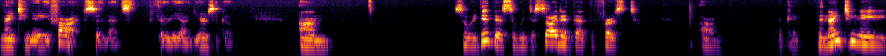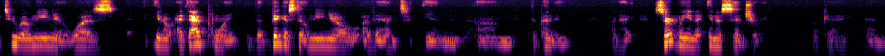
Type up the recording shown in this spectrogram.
1985, so that's 30 odd years ago. Um, so we did this and we decided that the first, um, okay, the 1982 El Nino was, you know, at that point, the biggest El Nino event in, um, depending on how, certainly in a, in a century. Okay. And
